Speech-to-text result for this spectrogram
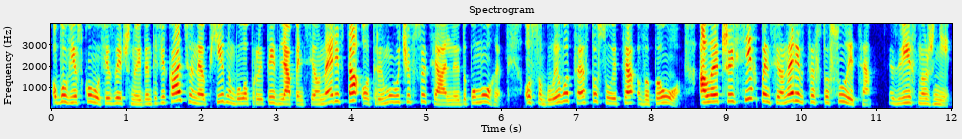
Обов'язкову фізичну ідентифікацію необхідно було пройти для пенсіонерів та отримувачів соціальної допомоги. Особливо це стосується ВПО. Але чи всіх пенсіонерів це стосується? Звісно ж, ні.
